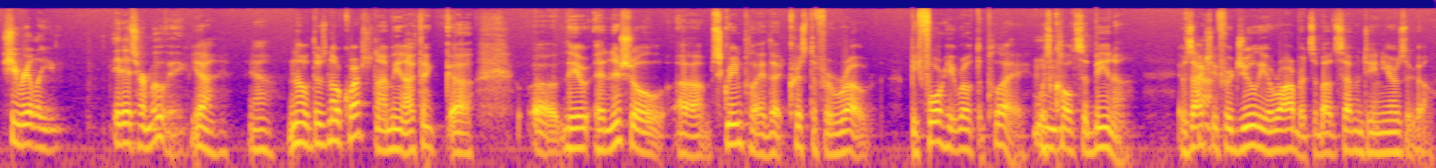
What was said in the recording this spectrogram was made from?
she really, it is her movie. Yeah, yeah. No, there's no question. I mean, I think uh, uh, the initial uh, screenplay that Christopher wrote before he wrote the play was called Sabina. It was actually for Julia Roberts about 17 years ago.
